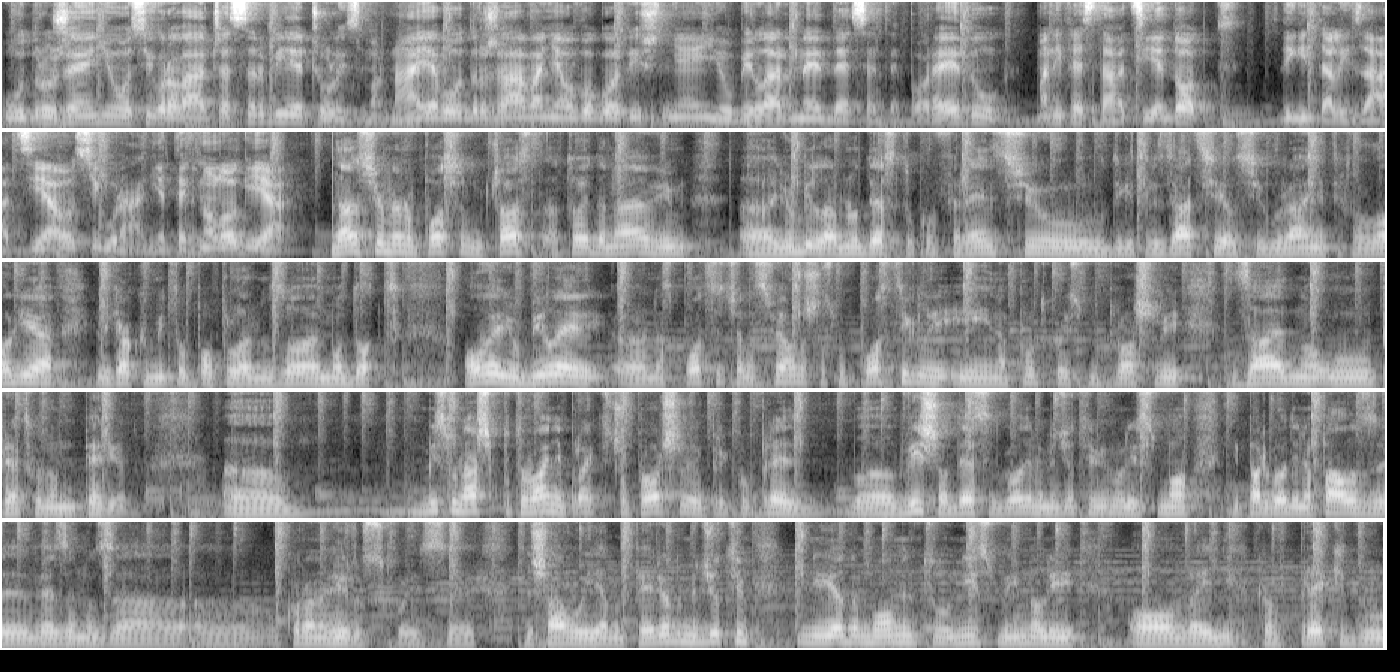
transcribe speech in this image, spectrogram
U Udruženju osiguravača Srbije čuli smo najavu održavanja ovogodišnje jubilarne desete po redu manifestacije DOT, digitalizacija, osiguranje tehnologija. Danas imam jednu posebnu čast, a to je da najavim uh, jubilarnu desetu konferenciju digitalizacije, osiguranje tehnologija ili kako mi to popularno zovemo DOT. Ovaj jubilej uh, nas podsjeća na sve ono što smo postigli i na put koji smo prošli zajedno u prethodnom periodu. Mi smo naše putovanje praktično prošli preko pre više od 10 godina, međutim imali smo i par godina pauze vezano za koronavirus koji se dešavao u jednom periodu, međutim ni u jednom momentu nismo imali ovaj, nikakav prekid u,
